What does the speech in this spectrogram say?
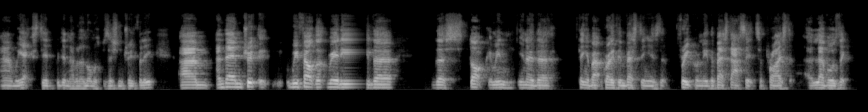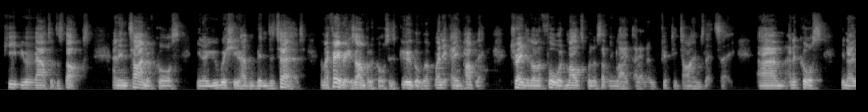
and we exited. We didn't have an enormous position, truthfully. Um, and then tr- we felt that really the the stock. I mean, you know, the thing about growth investing is that frequently the best assets are priced at levels that keep you out of the stocks. And in time, of course, you know, you wish you hadn't been deterred. And my favorite example, of course, is Google, that when it came public, traded on a forward multiple of something like, I don't know, 50 times, let's say. Um, and of course, you know,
